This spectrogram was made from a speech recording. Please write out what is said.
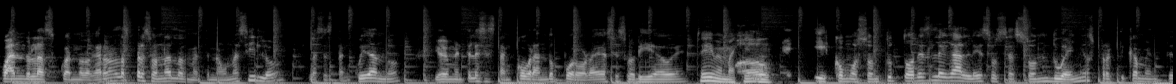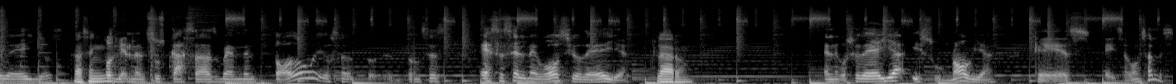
Cuando, las, cuando agarran a las personas, las meten a un asilo, las están cuidando y obviamente les están cobrando por hora de asesoría, güey. Sí, me imagino. Oh. Y como son tutores legales, o sea, son dueños prácticamente de ellos, Hacen. pues venden sus casas, venden todo, güey. O sea, to- entonces ese es el negocio de ella. Claro. El negocio de ella y su novia, que es Eiza González.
